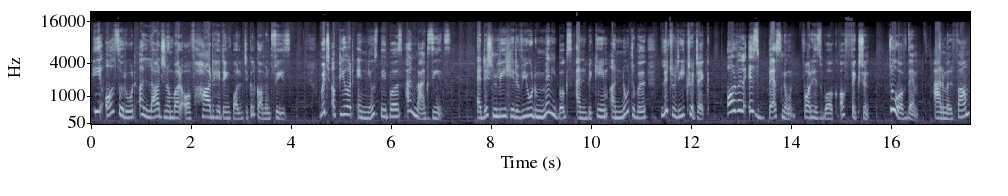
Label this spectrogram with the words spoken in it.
He also wrote a large number of hard hitting political commentaries which appeared in newspapers and magazines. Additionally, he reviewed many books and became a notable literary critic. Orwell is best known for his work of fiction, two of them Animal Farm,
